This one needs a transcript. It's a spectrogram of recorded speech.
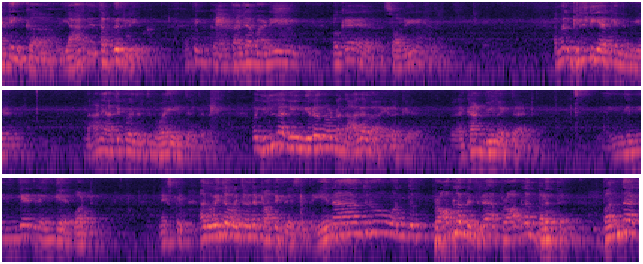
ಐ ಥಿಂಕ್ ಯಾರದೇ ತಪ್ಪಿರಲಿ. ಐ ಥಿಂಕ್ ತಾಜಾ ಮಾಡಿ ಓಕೆ ಸಾರಿ ಆಮೇಲೆ ಗಿಲ್ಟಿ ಯಾಕೆ ನಿಮಗೆ? ನಾನು ಯಾತಕ್ಕೆ ಹೋಯ್ತಿರ್ತೀನಿ? ವೈ ಅಂತ ಹೇಳ್ತಾರೆ ಇಲ್ಲ ನೀನು ಇರೋದು ನೋಡಿ ನಂಗೆ ಆಗಲ್ಲ ಇರೋಕ್ಕೆ. I can be like that ಹಿಂಗೆ ನೀನು ಹಿಂಗೆ ಇದ್ರೆ ಹೆಂಗೆ ವಾಟ್ ನೆಕ್ಸ್ಟ್ ಅದು ಹೋಯ್ತಾ ಹೋಯ್ತಾ ಹೋಯ್ತಾ ಟಾಪಿಕ್ ರೇಸ್ ಇರುತ್ತೆ ಏನಾದರೂ ಒಂದು ಪ್ರಾಬ್ಲಮ್ ಇದ್ರೆ ಆ ಪ್ರಾಬ್ಲಮ್ ಬರುತ್ತೆ. ಬಂದಾಗ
